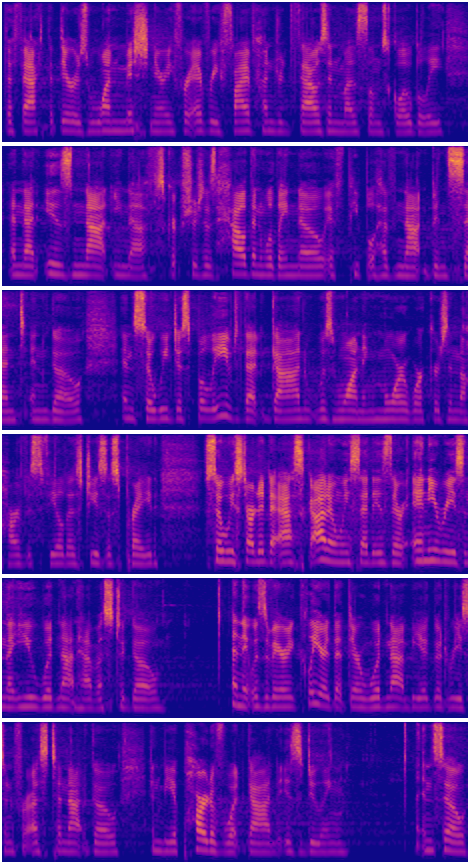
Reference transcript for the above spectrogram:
the fact that there is one missionary for every 500,000 Muslims globally, and that is not enough. Scripture says, How then will they know if people have not been sent and go? And so we just believed that God was wanting more workers in the harvest field as Jesus prayed. So we started to ask God, and we said, Is there any reason that you would not have us to go? And it was very clear that there would not be a good reason for us to not go and be a part of what God is doing. And so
